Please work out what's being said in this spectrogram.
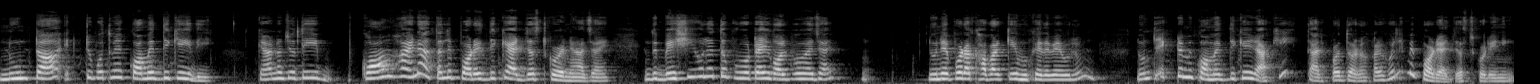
নুনটা একটু প্রথমে কমের দিকেই দিই। কেননা যদি কম হয় না, তাহলে পরের দিকে অ্যাডজাস্ট করে নেওয়া যায়। কিন্তু বেশি হলে তো পুরোটাই গল্প হয়ে যায়। নুনে পড়া খাবার কে মুখে দেবে বলুন? নুনটা একটু আমি কমের দিকেই রাখি, তারপর দরকার হলে আমি পরে অ্যাডজাস্ট করে নিই।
